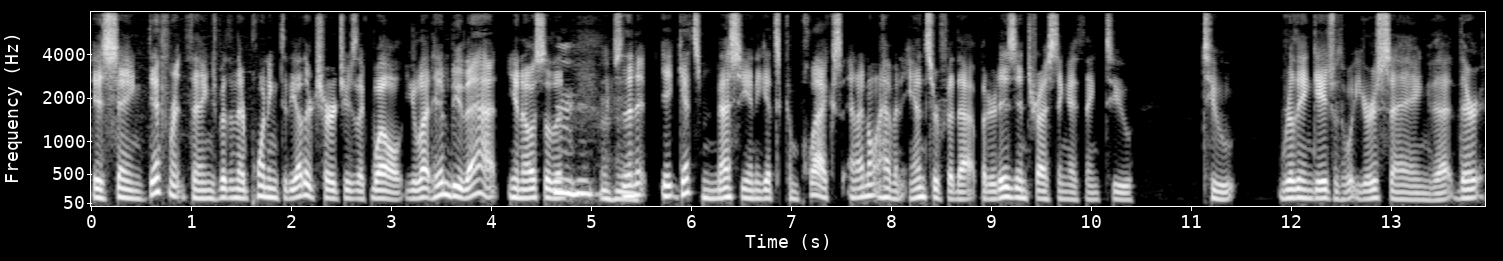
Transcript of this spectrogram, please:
is saying different things, but then they're pointing to the other church who's like, well, you let him do that, you know, so that Mhm. so then it, it gets messy and it gets complex. And I don't have an answer for that, but it is interesting, I think, to to really engage with what you're saying that there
